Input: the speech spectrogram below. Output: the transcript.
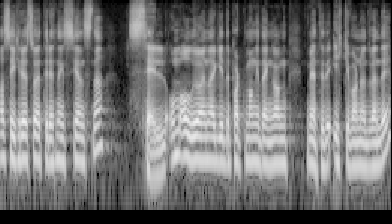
av sikkerhets- og etterretningstjenestene, selv om Olje- og energidepartementet den gang mente det ikke var nødvendig?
